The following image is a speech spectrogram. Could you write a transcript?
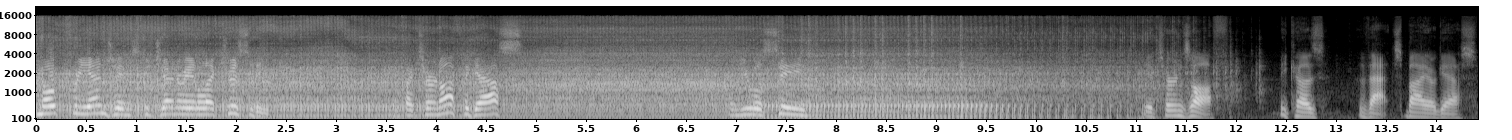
smoke-free engines to generate electricity. If I turn off the gas, and you will see it turns off because that's biogas.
